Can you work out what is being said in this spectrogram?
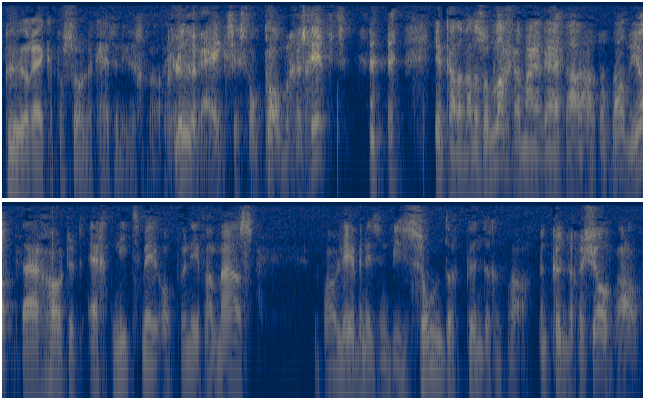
Kleurrijke persoonlijkheid in ieder geval. Kleurrijk, ze is volkomen geschikt. Je kan er wel eens om lachen, maar eh, daar houdt het toch wel mee op. Daar houdt het echt niet mee op, meneer Van Maas. Mevrouw Leven is een bijzonder kundige vrouw. Een kundige showvrouw.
